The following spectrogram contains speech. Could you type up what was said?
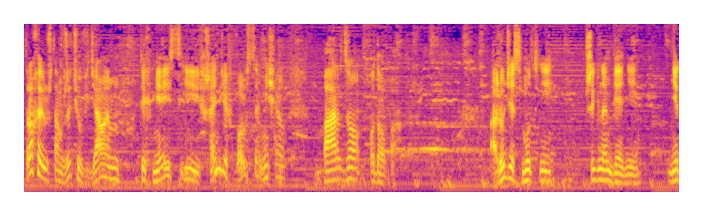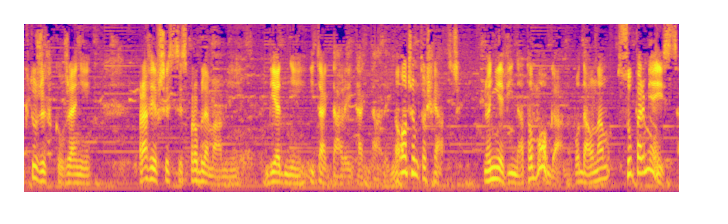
Trochę już tam w życiu widziałem tych miejsc i wszędzie w Polsce mi się bardzo podoba. A ludzie smutni, przygnębieni, niektórzy wkurzeni, prawie wszyscy z problemami, biedni i tak dalej, i tak dalej. No o czym to świadczy? No nie wina to Boga, no bo dał nam super miejsce.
